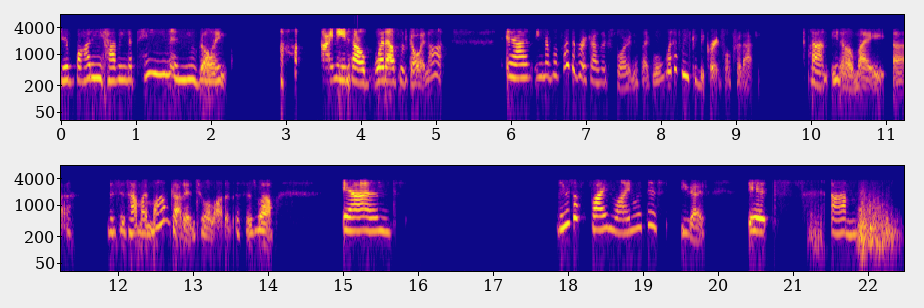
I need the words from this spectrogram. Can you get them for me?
your body having a pain and you going, I need help. What else is going on? And, you know, before the break I was exploring, it's like, well, what if we could be grateful for that? Um, you know, my, uh, this is how my mom got into a lot of this as well. And there's a fine line with this, you guys. It's, um,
